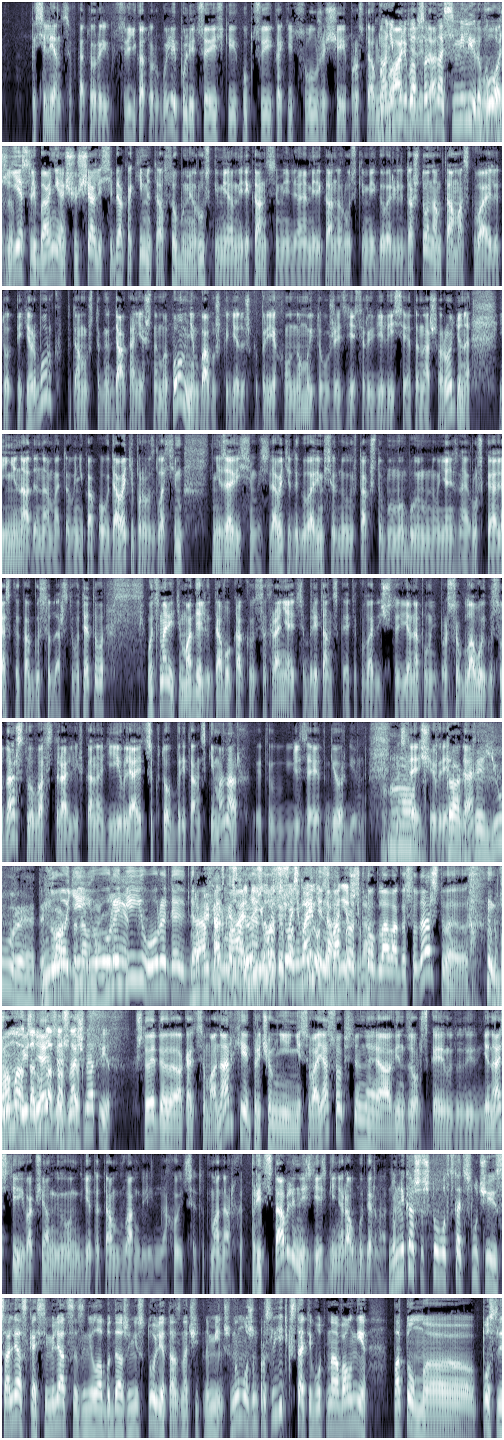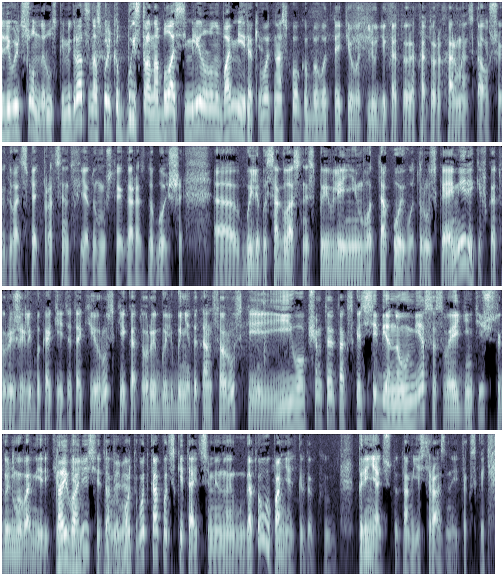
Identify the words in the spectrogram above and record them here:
поселенцев, которые, среди которых были и полицейские, и купцы, и какие-то служащие, и просто Но обыватели, они были бы да, абсолютно ассимилированы вот, уже. если бы они ощущали себя какими-то особыми русскими американцами или американо-русскими и говорили, да что нам та Москва или тот Петербург, потому что, да, конечно, мы помним, бабушка, дедушка приехал, но мы-то уже здесь родились, и это наша родина, и не надо нам этого никакого. Давайте провозгласим независимость, давайте договоримся, ну, так, чтобы мы будем, ну, я не знаю, русская Аляска как государство. Вот этого вот смотрите, модель того, как сохраняется британское это владычество, я напомню, просто что главой государства в Австралии и в Канаде является кто? Британский монарх. Это Елизавета Георгиевна в Ну, настоящее время, так, да? де юре, де Но де юре, нет. де юре, да, да, британское формально. Но, всё вы понимаете, остаётся, на вопрос, конечно. кто Да. глава государства, Вам дадут выясняется, что- однозначный ответ. Что это, оказывается, монархия, причем не, не своя собственная, а виндзорская э, династия, и вообще он, он где-то там в Англии находится, этот монарх. Представленный здесь генерал-губернатор. Но мне кажется, что вот, кстати, в случае с Аляской ассимиляция заняла бы даже не сто лет, а значительно меньше. Мы можем проследить, кстати, вот на волне потом э, после революционной русской миграции, насколько быстро она была ассимилирована в Америке. Так вот, насколько бы вот эти вот люди, которые, которых Армен сказал, что их 25%, я думаю, что их гораздо больше, э, были бы согласны с появлением вот такой вот русской Америки, в которой жили бы какие-то такие русские, которые были бы не до конца русские, и, в общем-то, так сказать, себе на уме со своей идентичностью, говорим, мы в Америке Тайвань, родились, и так, вот, вот как вот с китайцами, мы готовы понять, как- принять, что там есть разные, так сказать,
